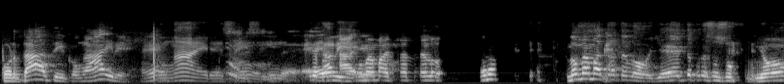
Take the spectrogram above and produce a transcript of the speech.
portátil con aire. ¿eh? Con aire, sí, sí. Eh, Está bien. No me maltrate los, no me- no me maltrate los oyentes, pero eso es su opinión.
